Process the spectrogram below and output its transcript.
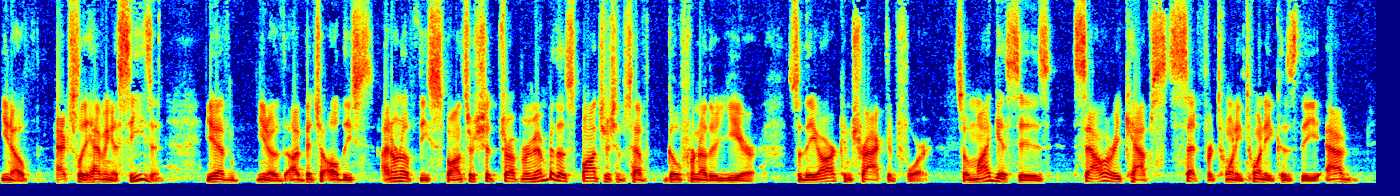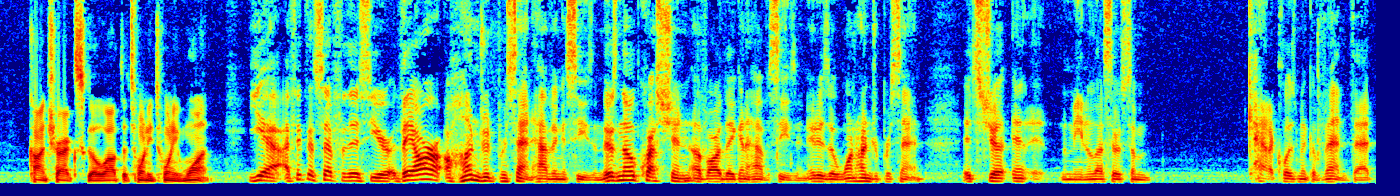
you know, actually having a season? You have, you know, I bet you all these. I don't know if these sponsorships are up. Remember, those sponsorships have go for another year, so they are contracted for it. So my guess is salary caps set for 2020 because the ad contracts go out to 2021. Yeah, I think they're set for this year. They are 100% having a season. There's no question of are they going to have a season. It is a 100%. It's just, eh, eh, I mean, unless there's some cataclysmic event that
